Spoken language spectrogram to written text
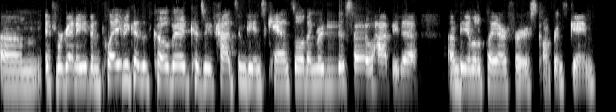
um, if we're going to even play because of COVID, because we've had some games canceled, and we're just so happy to um, be able to play our first conference game.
